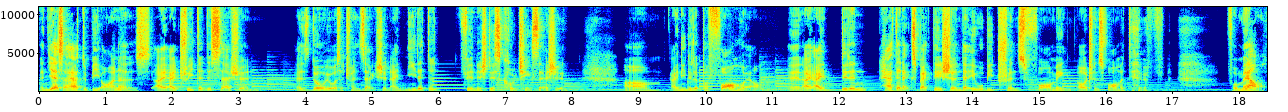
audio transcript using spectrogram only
And yes, I have to be honest. I, I treated this session as though it was a transaction. I needed to finish this coaching session um, I needed to perform well. And I, I didn't have that expectation that it would be transforming or transformative for Mel.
